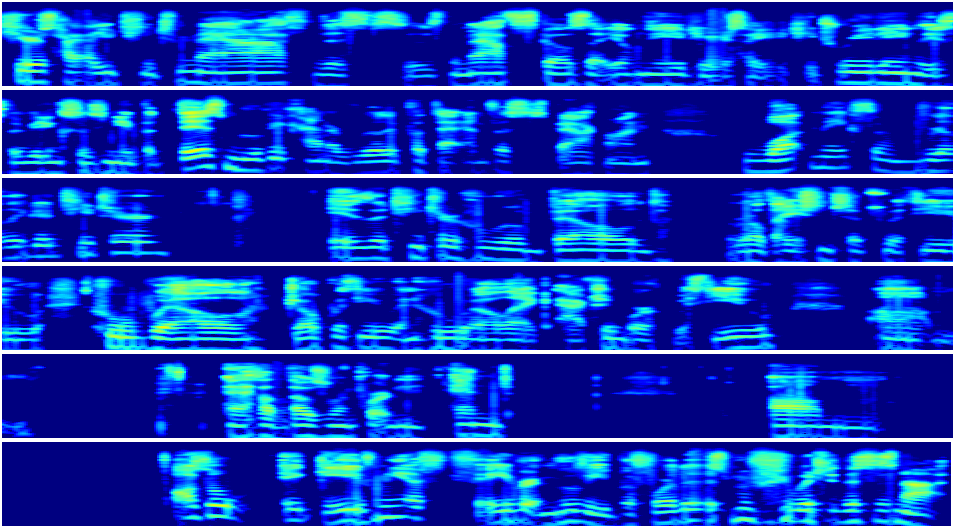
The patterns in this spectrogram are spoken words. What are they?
here's how you teach math. This is the math skills that you'll need. Here's how you teach reading. These are the reading skills you need. But this movie kind of really put that emphasis back on what makes a really good teacher is a teacher who will build relationships with you, who will joke with you, and who will like actually work with you. Um, and I thought that was really important. And um, also it gave me a favorite movie before this movie which this is not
